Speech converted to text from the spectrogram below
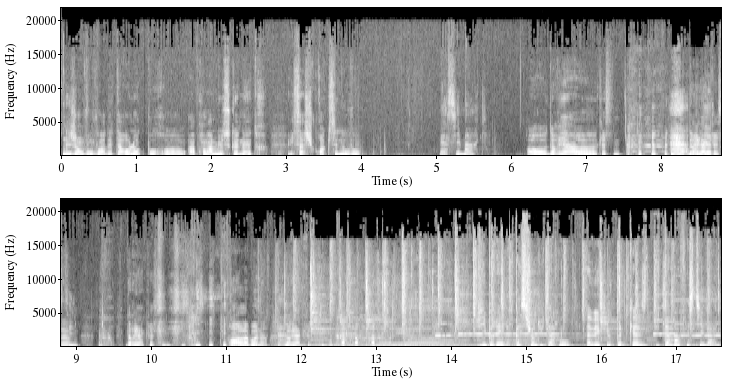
les gens vont voir des tarologues pour euh, apprendre à mieux se connaître. Et ça, je crois que c'est nouveau. Merci Marc. Oh, de rien, euh, Christine. de rien, Christine. De rien, Christine. tu prendras la bonne. Hein. De rien, Christine. Vibrer la passion du tarot avec le podcast du Tarot Festival.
